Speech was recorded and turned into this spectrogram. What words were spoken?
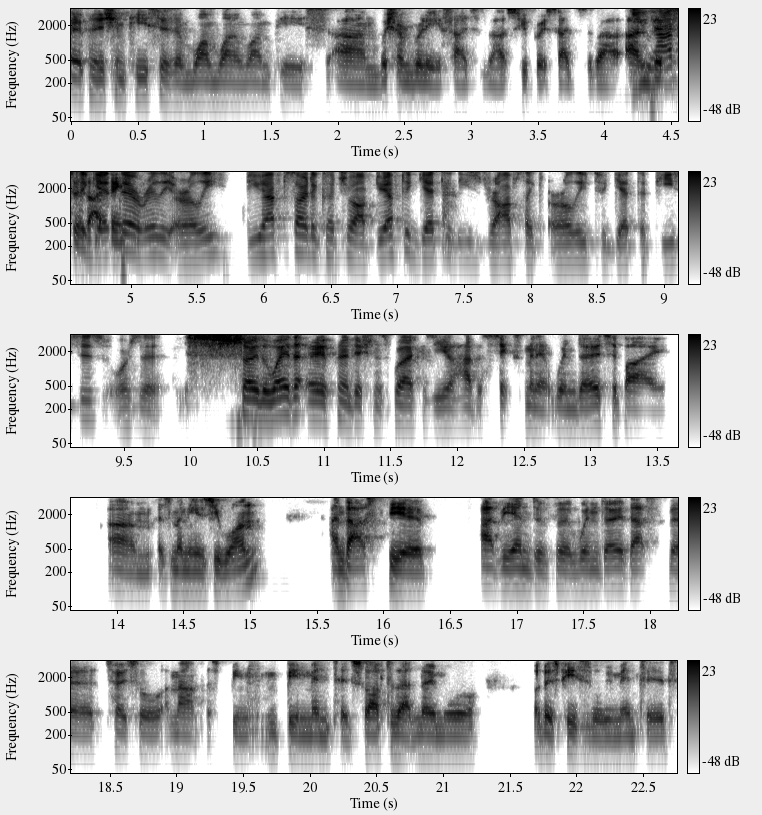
open edition pieces and one one on one piece, um, which I'm really excited about, super excited about. Do you have to is, get think, there really early? Do you have to start to cut you off? Do you have to get to these drops like early to get the pieces, or is it? So the way that open editions work is you have a six minute window to buy um, as many as you want, and that's the at the end of the window. That's the total amount that's been been minted. So after that, no more of those pieces will be minted,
